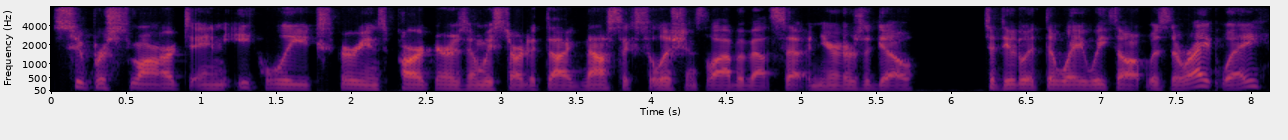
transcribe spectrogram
super smart and equally experienced partners. And we started Diagnostic Solutions Lab about seven years ago to do it the way we thought was the right way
